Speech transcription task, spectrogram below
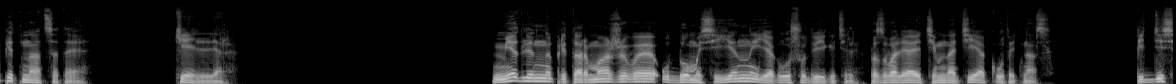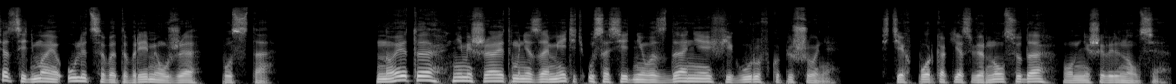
15. Келлер. Медленно притормаживая у дома Сиенны, я глушу двигатель, позволяя темноте окутать нас. 57-я улица в это время уже пуста. Но это не мешает мне заметить у соседнего здания фигуру в капюшоне. С тех пор, как я свернул сюда, он не шевельнулся.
